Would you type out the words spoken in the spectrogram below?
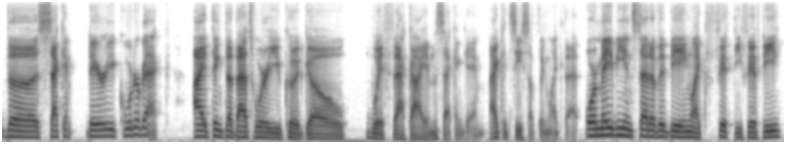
The secondary quarterback I think that that's where you could go with that guy in the second game. I could see something like that. Or maybe instead of it being like 50 50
